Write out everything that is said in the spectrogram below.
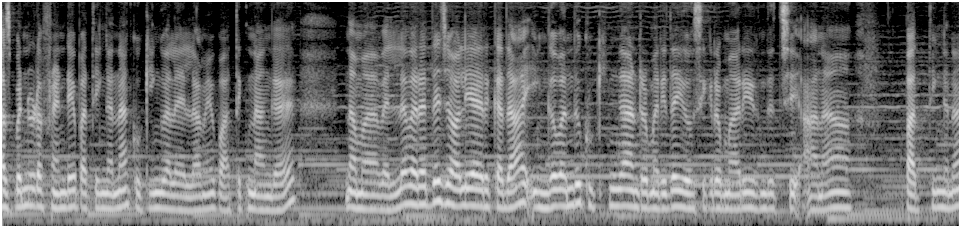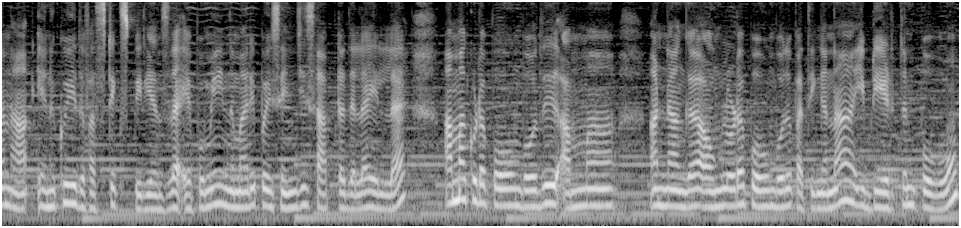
ஹஸ்பண்டோட ஃப்ரெண்டே பார்த்திங்கன்னா குக்கிங் வேலை எல்லாமே பார்த்துக்கினாங்க நம்ம வெளில வர்றதே ஜாலியாக இருக்கதா? இங்கே வந்து குக்கிங்கான்ற மாதிரி தான் யோசிக்கிற மாதிரி இருந்துச்சு. ஆனால் பார்த்திங்கன்னா நான் எனக்கும் இது ஃபஸ்ட் எக்ஸ்பீரியன்ஸ் தான். எப்போவுமே இந்த மாதிரி போய் செஞ்சு சாப்பிட்டதெல்லாம் இல்லை. அம்மா கூட போகும்போது அம்மா அண்ணாங்க அவங்களோட போகும்போது பார்த்திங்கன்னா இப்படி எடுத்துன்னு போவோம்.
